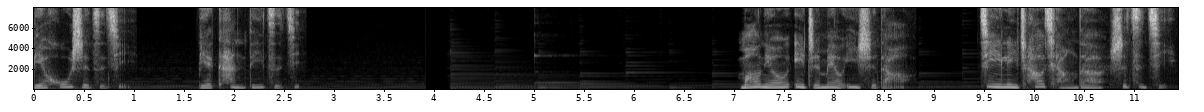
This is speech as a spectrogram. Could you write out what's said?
别忽视自己，别看低自己。牦牛一直没有意识到，记忆力超强的是自己，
